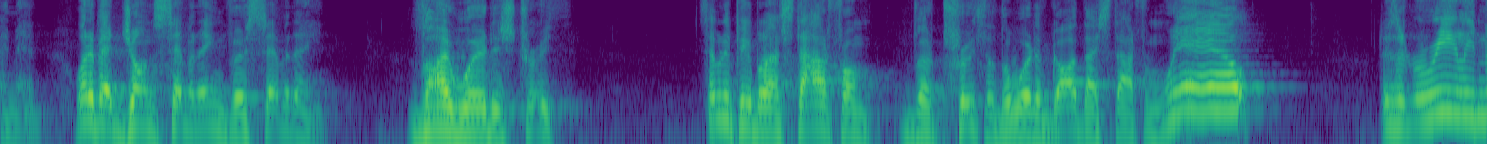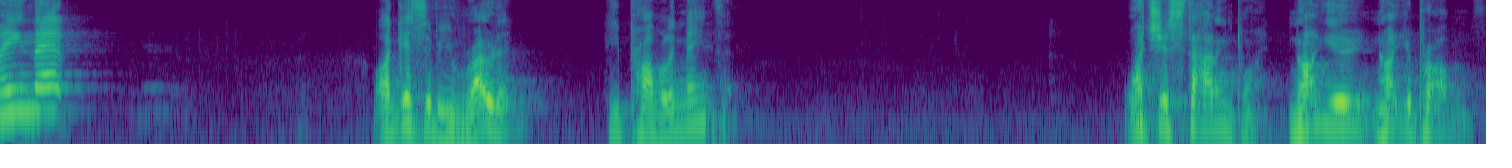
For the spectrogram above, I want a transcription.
Amen. What about John 17, verse 17? Thy word is truth. So many people don't start from the truth of the word of God. They start from, well, does it really mean that? Well, I guess if he wrote it, he probably means it. What's your starting point? Not you, not your problems.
